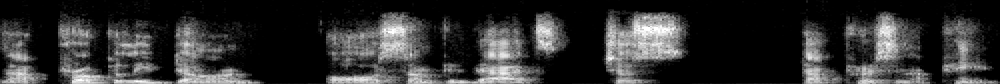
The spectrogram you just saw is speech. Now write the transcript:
not properly done or something that's just that personal pain.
